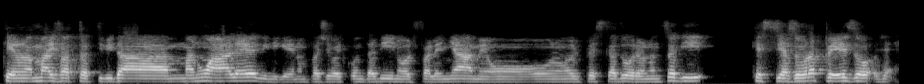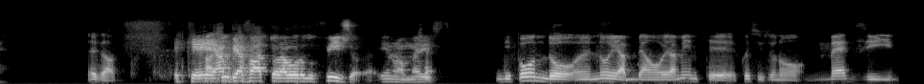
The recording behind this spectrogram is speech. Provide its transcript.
che non ha mai fatto attività manuale, quindi che non faceva il contadino o il falegname o, o il pescatore o non so chi, che sia sovrappeso cioè, esatto. e che Ma abbia io... fatto lavoro d'ufficio. Io non l'ho mai cioè, visto. Di fondo eh, noi abbiamo veramente, questi sono mezzi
